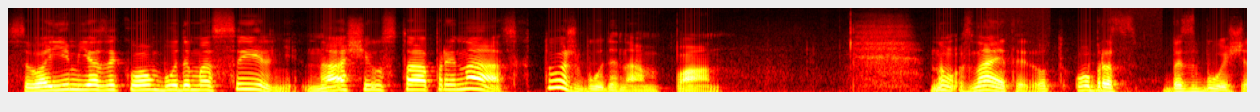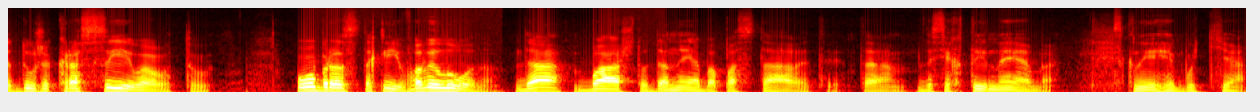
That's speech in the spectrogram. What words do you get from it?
Своїм язиком будемо сильні, наші уста при нас. Хто ж буде нам пан? Ну, знаєте, от образ безбожжя дуже красиво тут. Образ такий Вавилону, да? башту до неба поставити, там, досягти неба з книги буття.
